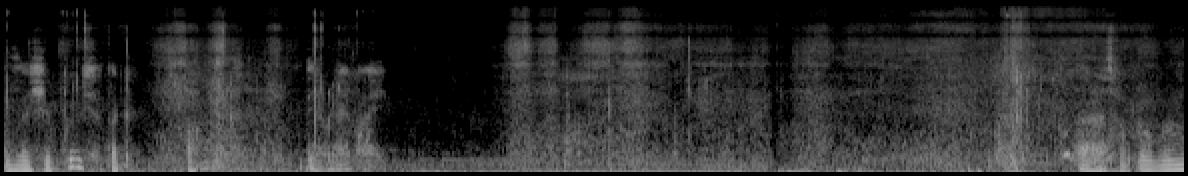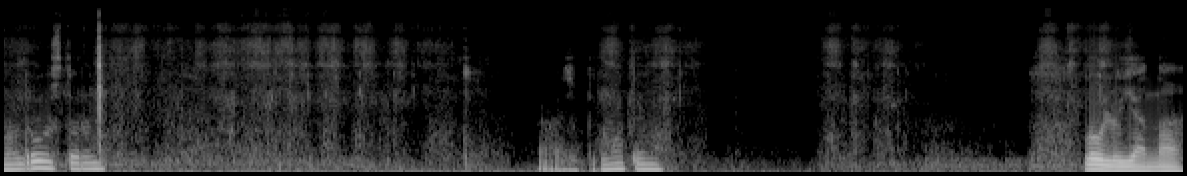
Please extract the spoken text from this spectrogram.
Зачепився так. О, дивляй май. Зараз попробуємо в другу сторону. Разу підмотуємо. Ловлю я на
